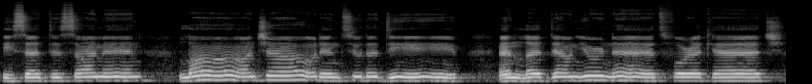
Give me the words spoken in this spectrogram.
he said to Simon, Launch out into the deep and let down your nets for a catch.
